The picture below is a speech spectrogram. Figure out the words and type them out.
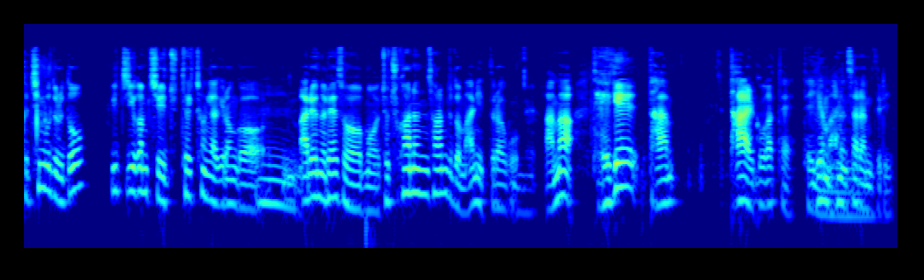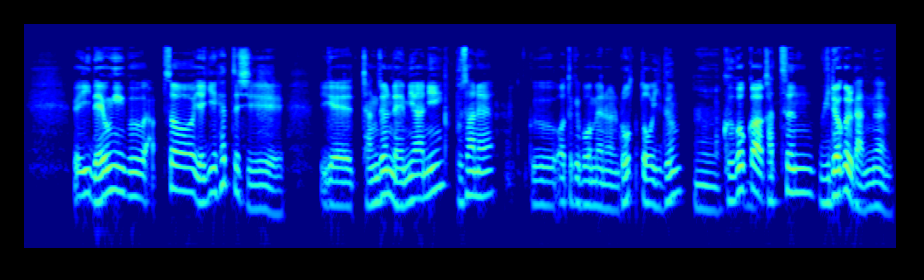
그 친구들도 일찌감치 주택 청약 이런 거 음. 마련을 해서 뭐 저축하는 사람들도 많이 있더라고. 네. 아마 되게 다 다 알 것 같아. 되게 많은 사람들이. 이 내용이 그 앞서 얘기했듯이 이게 장전 레미안이 부산에 그 어떻게 보면은 로또 2등 음. 그것과 같은 위력을 갖는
